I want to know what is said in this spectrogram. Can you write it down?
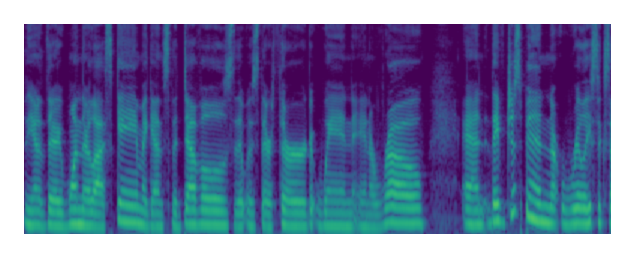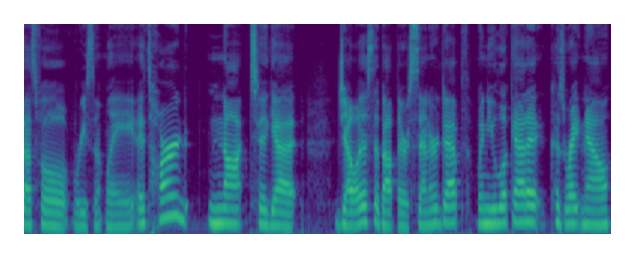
you know they won their last game against the Devils. It was their third win in a row, and they've just been really successful recently. It's hard not to get jealous about their center depth when you look at it because right now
